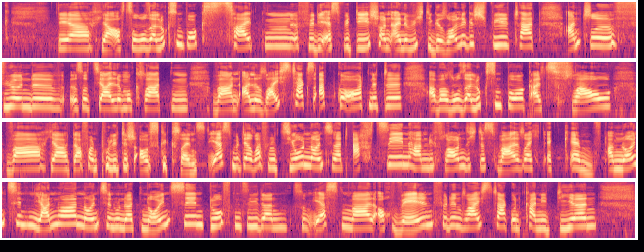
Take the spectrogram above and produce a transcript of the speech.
der ja auch zu Rosa Luxemburgs Zeiten für die SPD schon eine wichtige Rolle gespielt hat. Andere führende Sozialdemokraten waren alle Reichstagsabgeordnete, aber Rosa Luxemburg als Frau war ja davon politisch ausgegrenzt. Erst mit der Revolution 1918 haben die Frauen sich das Wahlrecht erkämpft. Am 19. Januar 1919 durften sie dann zum ersten Mal auch wählen für den Reichstag und kandidieren kandidieren.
